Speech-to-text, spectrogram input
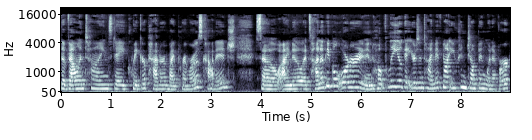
the Valentine's Day Quaker pattern by Primrose Cottage. So I know a ton of people ordered and hopefully you'll get yours in time. If not, you can jump in whenever.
